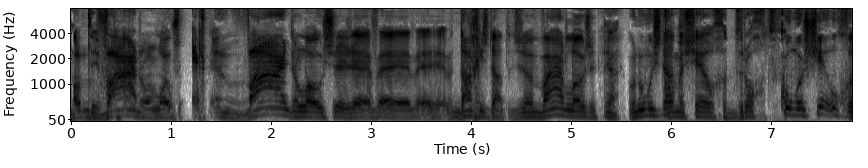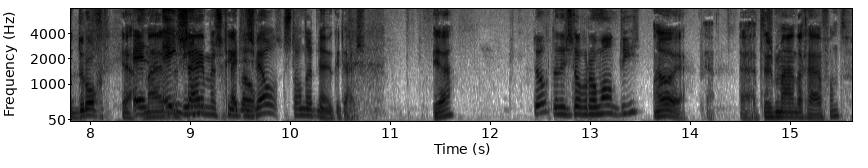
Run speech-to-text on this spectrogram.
Een waardeloos, echt een waardeloze dag is dat. Het is een waardeloze, Ja. hoe noemen ze dat? Commercieel gedrocht. Commercieel gedrocht. Ja, en maar één ding, misschien het is wel- wel standaard neuken thuis. Ja? Toch? Dan is het toch romantisch? Oh ja. ja. Ja het is maandagavond.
